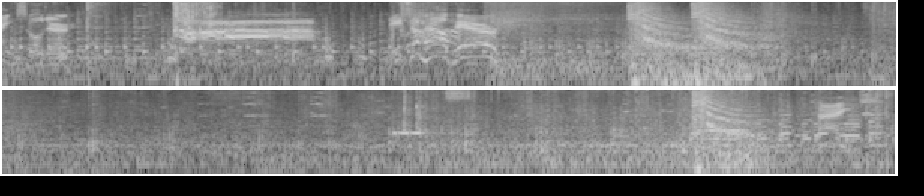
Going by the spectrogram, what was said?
Thanks, soldier! Ah! Need some help here! Thanks!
